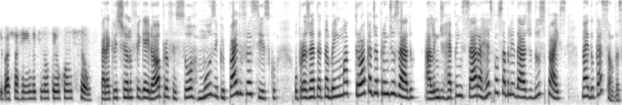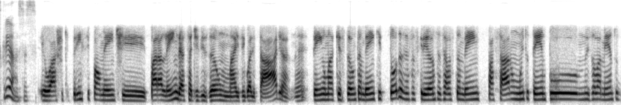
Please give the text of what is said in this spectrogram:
de baixa renda que não tenham condição. Para Cristiano Figueiró, professor, músico e pai do Francisco, o projeto é também uma troca de aprendizado, além de repensar a responsabilidade dos pais na educação das crianças. Eu acho que principalmente para além dessa divisão mais igualitária, né, tem uma questão também que todas essas crianças elas também passaram muito tempo no isolamento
